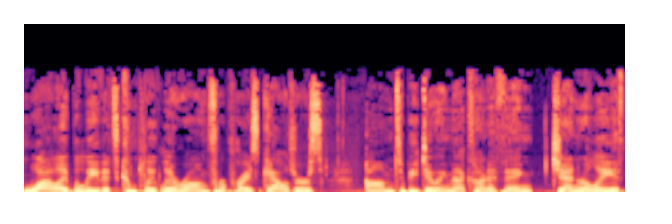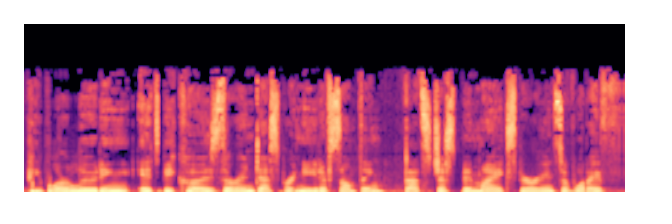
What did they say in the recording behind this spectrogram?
while I believe it's completely wrong for price gougers um, to be doing that kind of thing, generally, if people are looting, it's because they're in desperate need of something. That's just been my experience of what I've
